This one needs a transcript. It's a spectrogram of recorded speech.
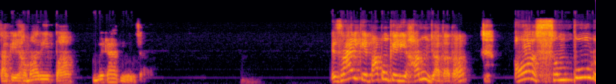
ताकि हमारे पाप मिटा दिए जाए। इसराइल के पापों के लिए हारून जाता था और संपूर्ण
